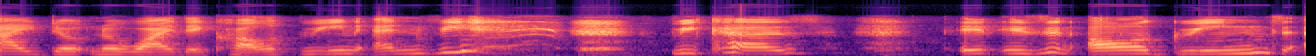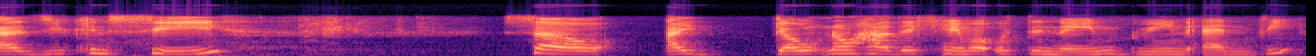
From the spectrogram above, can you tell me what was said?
I don't know why they call it Green Envy because it isn't all greens as you can see. So I don't know how they came up with the name Green Envy.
